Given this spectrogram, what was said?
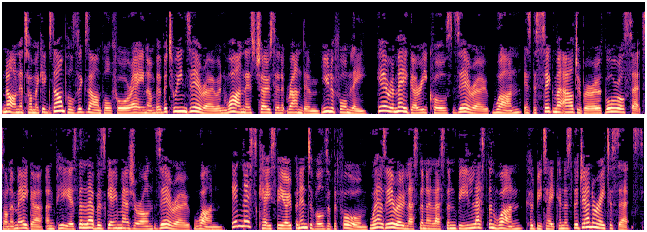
Non-atomic examples Example 4 A number between 0 and 1 is chosen at random, uniformly. Here omega equals 0, 1, is the sigma algebra of Borel sets on omega, and p is the Lebesgue measure on 0, 1. In this case the open intervals of the form, where 0 less than a less than b less than 1, could be taken as the generator sets.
